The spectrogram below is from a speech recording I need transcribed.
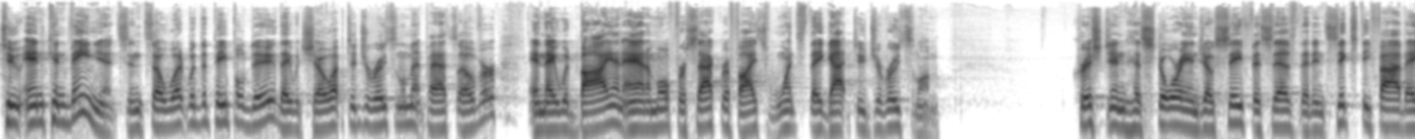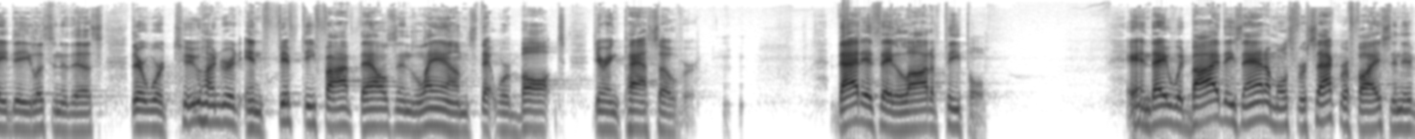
too inconvenient. And so, what would the people do? They would show up to Jerusalem at Passover and they would buy an animal for sacrifice once they got to Jerusalem. Christian historian Josephus says that in 65 AD, listen to this, there were 255,000 lambs that were bought during Passover. That is a lot of people and they would buy these animals for sacrifice. And if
